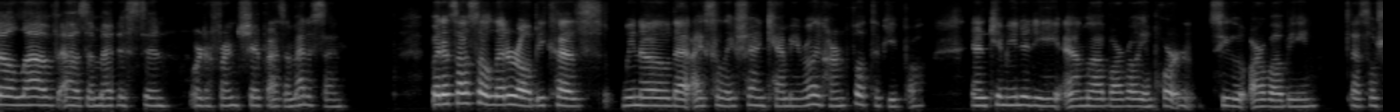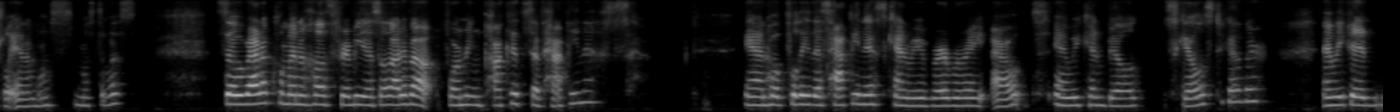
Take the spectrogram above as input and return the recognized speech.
the love as a medicine or the friendship as a medicine. But it's also literal because we know that isolation can be really harmful to people, and community and love are really important to our well being as social animals, most of us. So, radical mental health for me is a lot about forming pockets of happiness. And hopefully, this happiness can reverberate out and we can build skills together and we can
